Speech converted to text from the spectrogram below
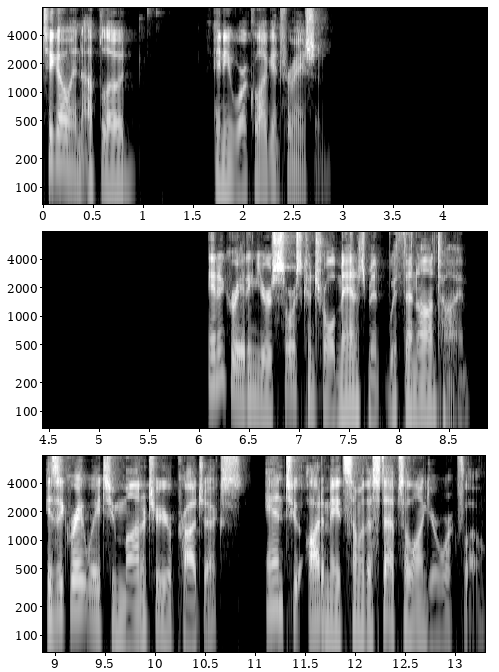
to go and upload any work log information. Integrating your source control management within OnTime is a great way to monitor your projects and to automate some of the steps along your workflow.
